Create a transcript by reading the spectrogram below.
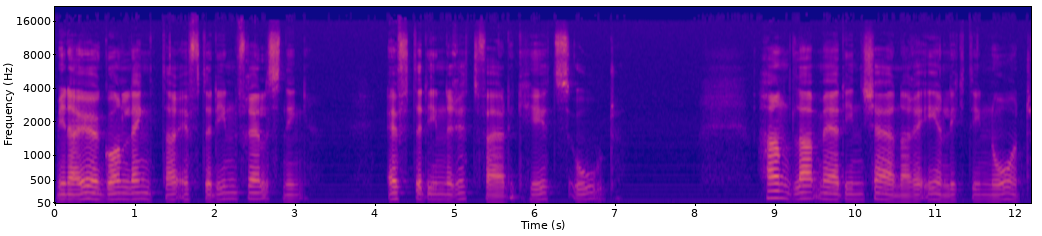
Mina ögon längtar efter din frälsning, efter din rättfärdighets ord. Handla med din tjänare enligt din nåd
